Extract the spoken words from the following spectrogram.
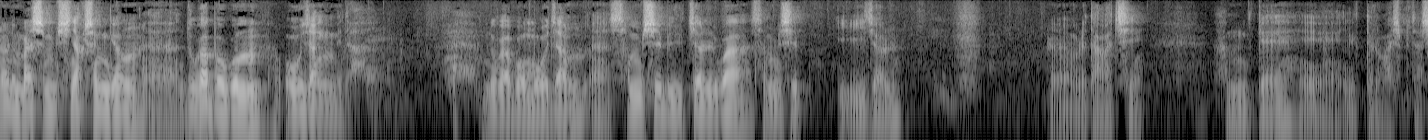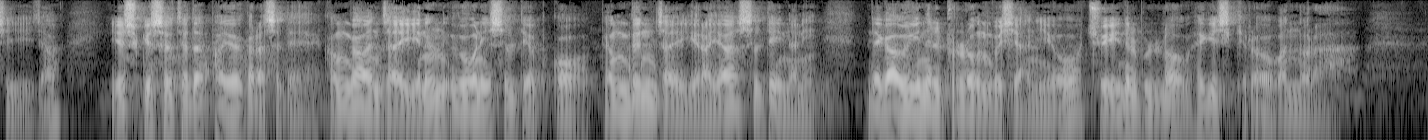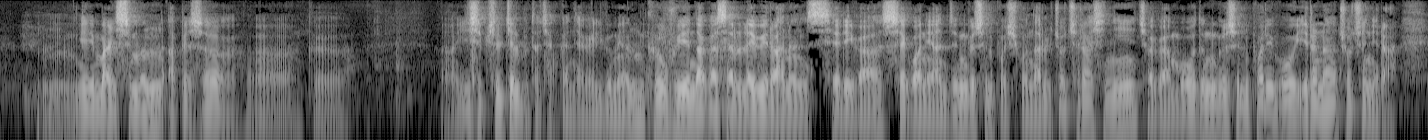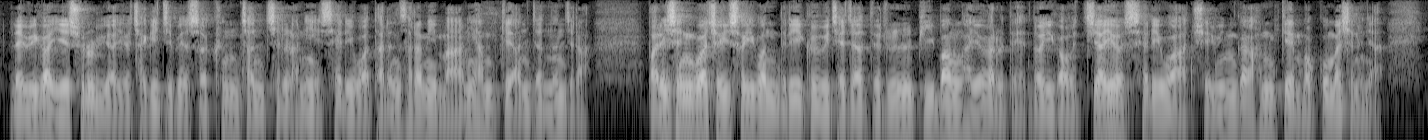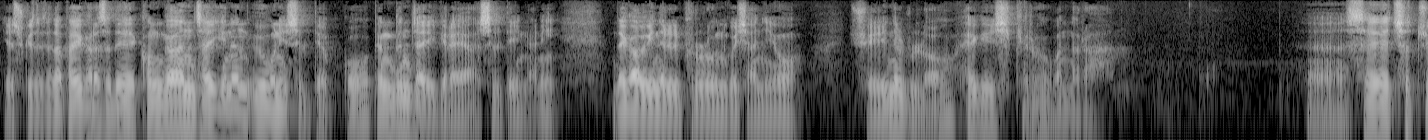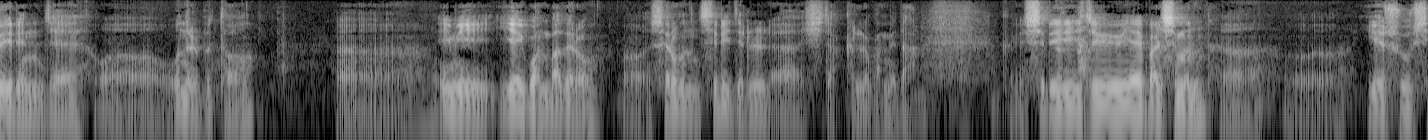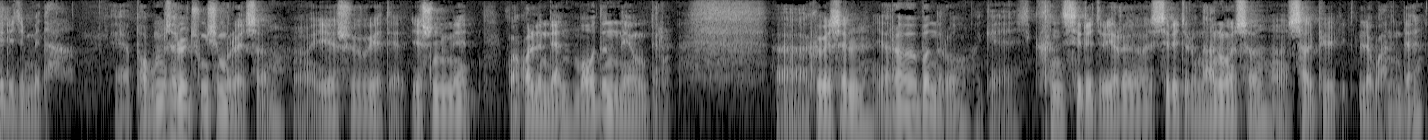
하나님 말씀 신약성경 누가복음 5장입니다. 누가복음 5장 31절과 32절 우리 다 같이 함께 예, 읽도록 하십니다. 시작. 예수께서 대답하여 가라사대 건강한 자에게는 의원이 쓸데없고 병든 자에게라야 쓸데있나니 내가 의인을 부르러 온 것이 아니요 죄인을 불러 회개시키러 왔노라. 음, 이 말씀은 앞에서 어, 그 27절부터 어, 잠깐 제가 읽으면 그 후에 나가서 레위라 하는 세리가 세관에 앉은 것을 보시고 나를 쫓으라 하시니 저가 모든 것을 버리고 일어나 쫓으니라. 레위가 예수를 위하여 자기 집에서 큰 잔치를 하니 세리와 다른 사람이 많이 함께 앉았는지라. 바리새인과 저희 서기관들이 그 제자들을 비방하여 가로되 너희가 어찌하여 세리와 죄인과 함께 먹고 마시느냐 예수께서 대답하여 가라사대 건강한 자에게는 의원이 쓸데없고 병든 자에게라야 쓸데있나니 내가 의인을 부르러 온 것이 아니요 죄인을 불러 회개시키러 왔노라. 새해 첫 주일인 이제 어, 오늘부터 어, 이미 예고한 바대로 어, 새로운 시리즈를 시작하려고 합니다. 그 시리즈의 말씀은 예수 시리즈입니다. 예, 복음서를 중심으로 해서 어, 예수에 대해 예수님과 관련된 모든 내용들 아, 그것을 여러 번으로 이렇게 큰 시리즈로 여러 시리즈로 나누어서 어, 살피려고 하는데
